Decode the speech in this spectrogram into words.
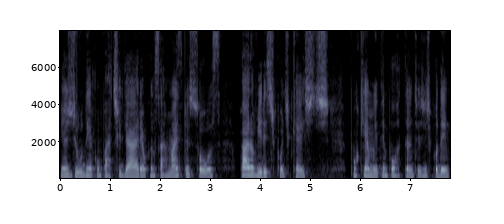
Me ajudem a compartilhar e alcançar mais pessoas para ouvir este podcast, porque é muito importante a gente poder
